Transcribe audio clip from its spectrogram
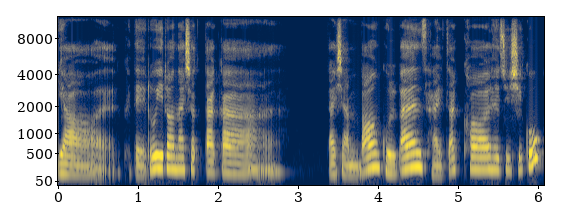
열. 그대로 일어나셨다가 다시 한번 골반 살짝 컬 해주시고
